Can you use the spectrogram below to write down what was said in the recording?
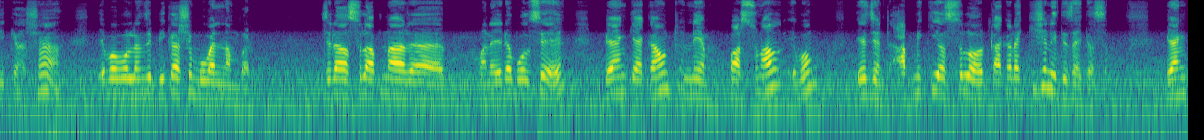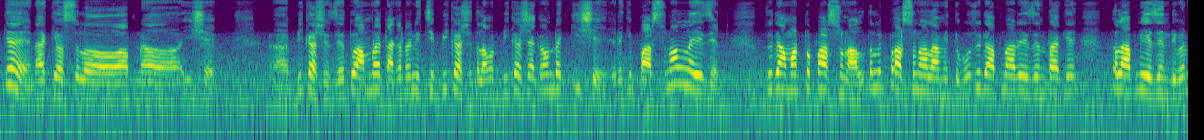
বিকাশ হ্যাঁ? এবার বললেন যে বিকাশে মোবাইল নাম্বার যেটা আসলে আপনার মানে এটা বলছে ব্যাংক অ্যাকাউন্ট নেম পার্সোনাল এবং এজেন্ট আপনি কি আসলে টাকাটা কিসে নিতে চাইতেছেন? ব্যাংকে নাকি আসলে আপনার ইসে? বিকাশে। যেহেতু আমরা টাকাটা নিচ্ছি বিকাশে, তাহলে আমার বিকাশ অ্যাকাউন্টটা কিসে? এটা কি পার্সোনাল না এজেন্ট যদি আমার তো পার্সোনাল তাহলে পার্সোনাল আমি দেবো। যদি আপনার এজেন্ট থাকে, তাহলে আপনি এজেন্ট দিবেন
